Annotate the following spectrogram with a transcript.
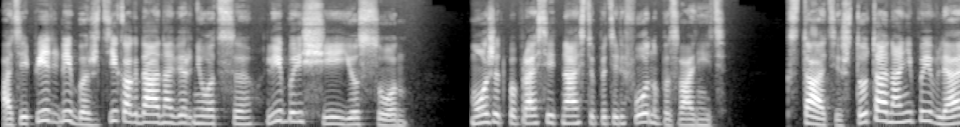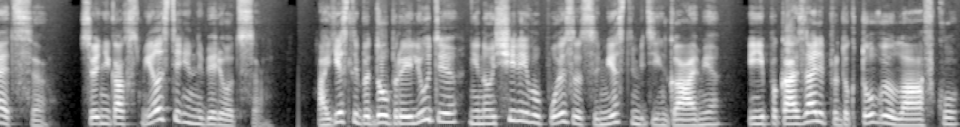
А теперь либо жди, когда она вернется, либо ищи ее сон. Может попросить Настю по телефону позвонить. Кстати, что-то она не появляется. Все никак смелости не наберется. А если бы добрые люди не научили его пользоваться местными деньгами и не показали продуктовую лавку,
